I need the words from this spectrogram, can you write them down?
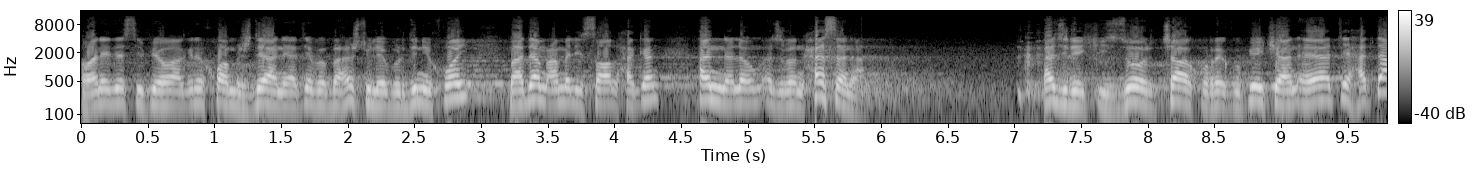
أواني دستي بيواغرن خوا مجدان ياتي ببهشت لبردني خوي ما دام عملي صالحا كان أن لهم أجرا حسنا ئەجرێکی زۆر چاک و ڕێکوپێکیان ئەیاتی هەتا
